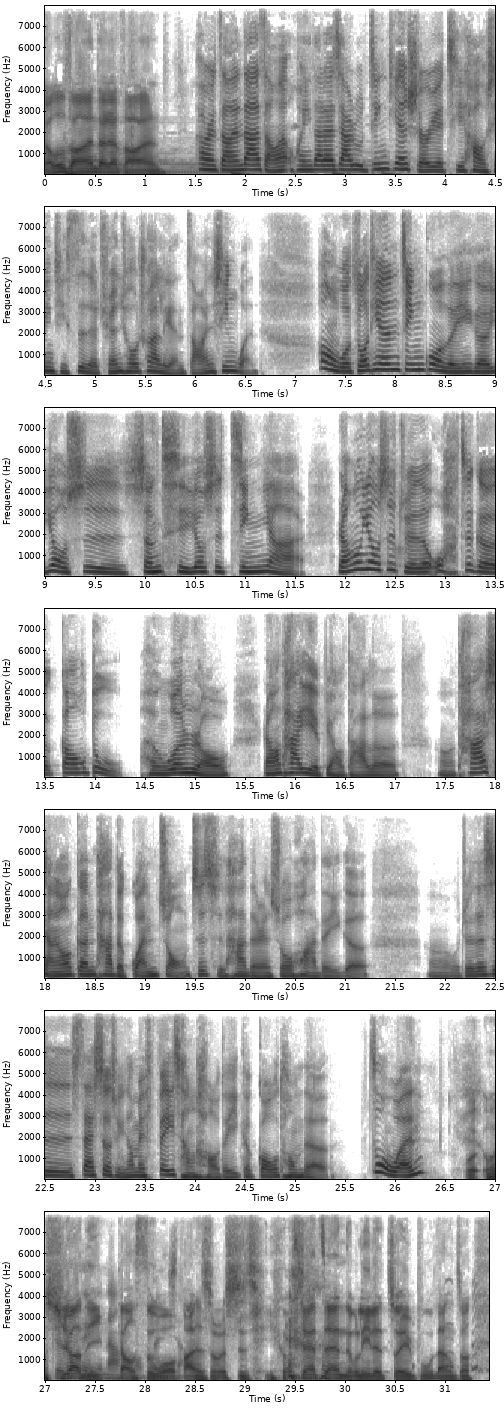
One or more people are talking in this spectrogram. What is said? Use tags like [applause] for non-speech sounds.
小鹿早安，大家早安。哈喽早安，大家早安，欢迎大家加入今天十二月七号星期四的全球串联早安新闻。嗯，我昨天经过了一个又是生气又是惊讶，然后又是觉得哇，这个高度很温柔，然后他也表达了嗯，他想要跟他的观众支持他的人说话的一个嗯，我觉得是在社群上面非常好的一个沟通的作文。我我需要你告诉我发生什么事情。[laughs] 我现在正在努力的追捕当中。[laughs]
